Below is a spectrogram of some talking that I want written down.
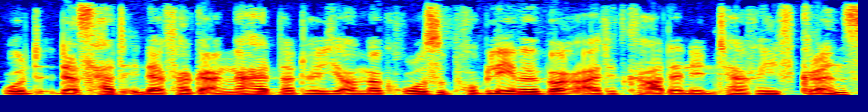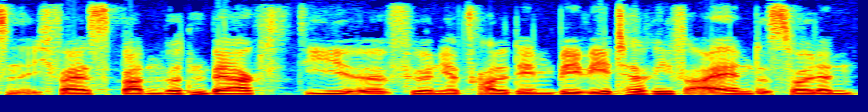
Und das hat in der Vergangenheit natürlich auch immer große Probleme bereitet, gerade an den Tarifgrenzen. Ich weiß, Baden-Württemberg, die äh, führen jetzt gerade den BW-Tarif ein. Das soll dann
